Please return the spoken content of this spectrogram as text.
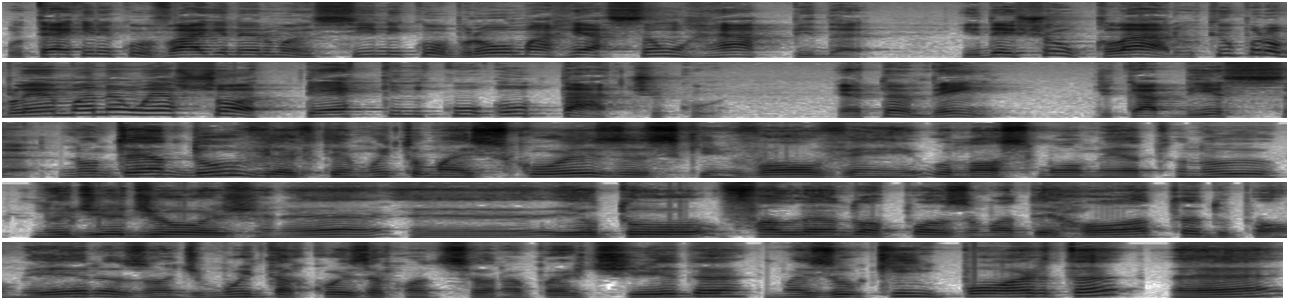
O técnico Wagner Mancini cobrou uma reação rápida e deixou claro que o problema não é só técnico ou tático, é também de cabeça. Não tenha dúvida que tem muito mais coisas que envolvem o nosso momento no, no dia de hoje, né? É, eu estou falando após uma derrota do Palmeiras, onde muita coisa aconteceu na partida, mas o que importa né,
